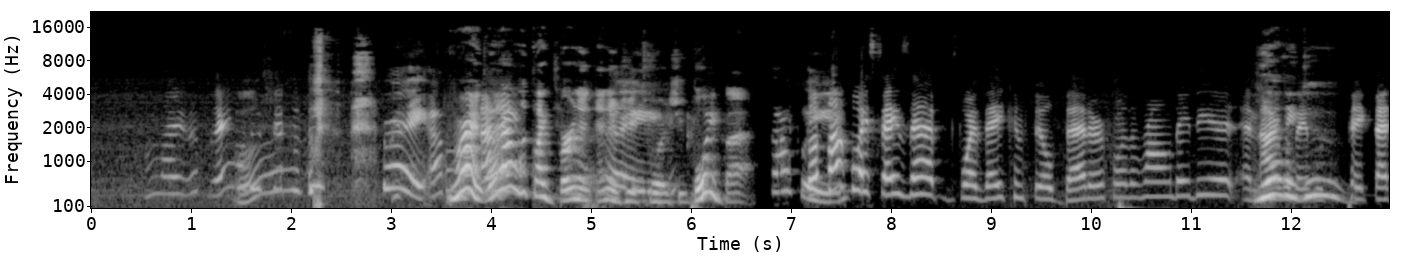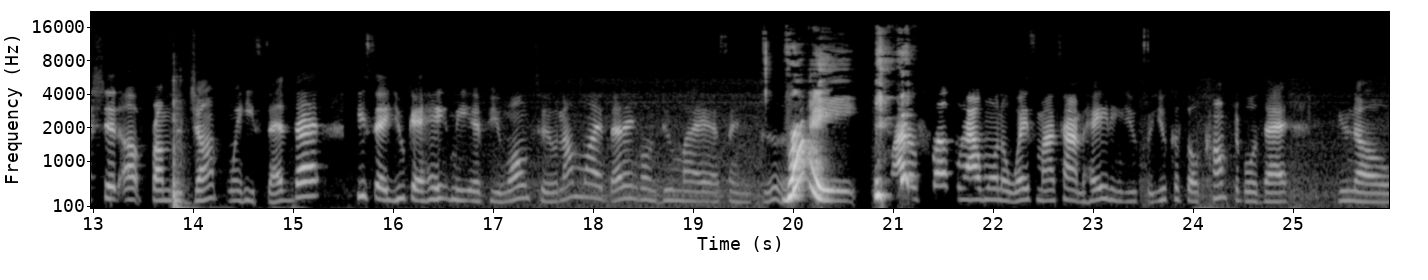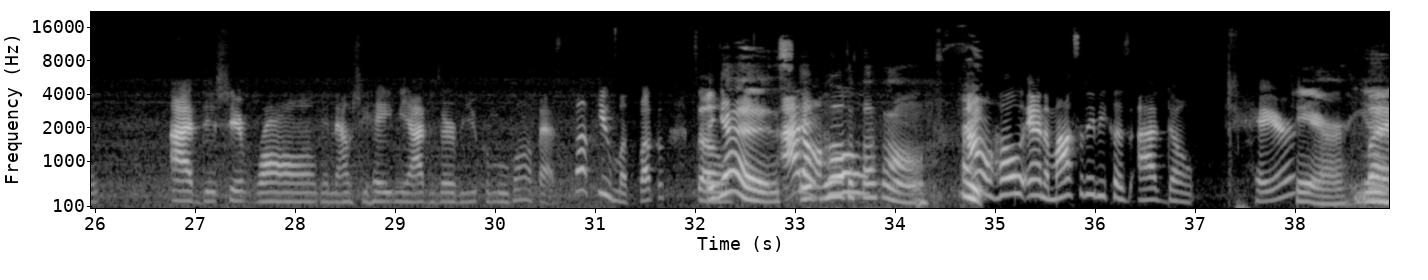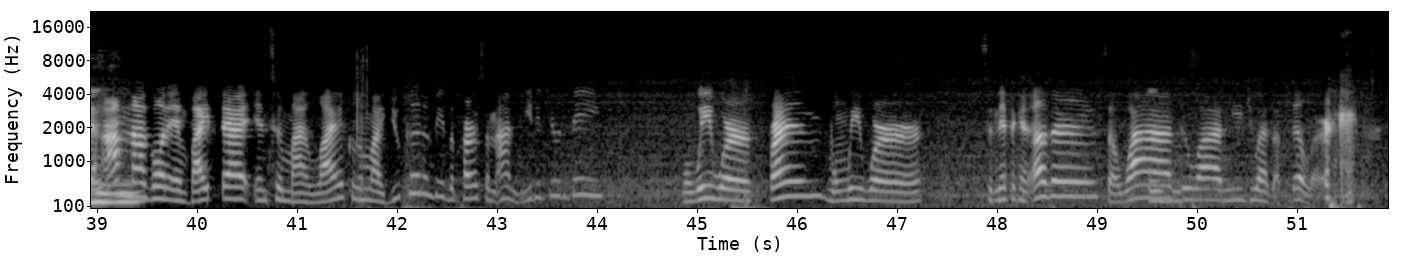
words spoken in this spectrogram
I'm like, they ain't gonna do shit to me. right. I right. Well, I look like burning energy right. towards you. Boy, bye. Exactly. But fuckboy says that where they can feel better for the wrong they did, and yeah, I was able do. to pick that shit up from the jump when he said that. He said you can hate me if you want to, and I'm like, that ain't gonna do my ass any good. Right? Why the fuck would I want to waste my time hating you for you could feel comfortable that you know I did shit wrong and now she hate me. I deserve it. You can move on fast. Fuck you, motherfucker. So uh, yes, I don't hold the fuck on. I don't hold animosity because I don't care. Care. Yeah. But I'm mm-hmm. not going to invite that into my life because I'm like, you couldn't be the person I needed you to be when we were friends, when we were significant others. So why mm-hmm. do I need you as a filler?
